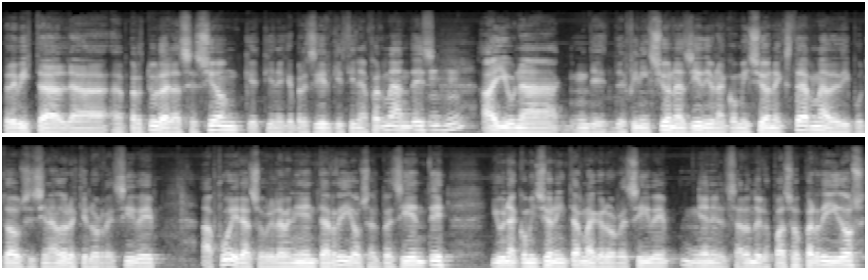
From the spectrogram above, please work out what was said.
prevista la apertura de la sesión que tiene que presidir Cristina Fernández. Hay una de- definición allí de una comisión externa de diputados y senadores que lo recibe afuera, sobre la avenida Entre Ríos, al presidente, y una comisión interna que lo recibe en el Salón de los Pasos Perdidos.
